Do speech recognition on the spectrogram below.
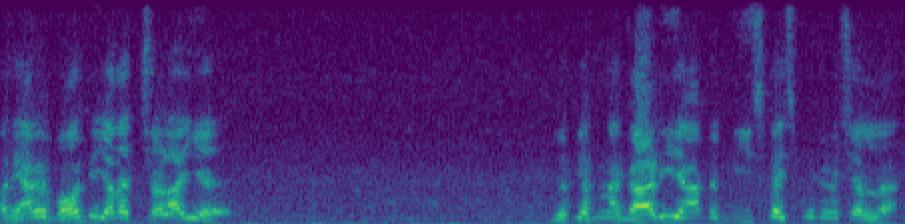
और यहाँ पे बहुत ही ज़्यादा चढ़ाई है, जो कि अपना गाड़ी यहाँ पे 20 का स्पीड में चल रहा है।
